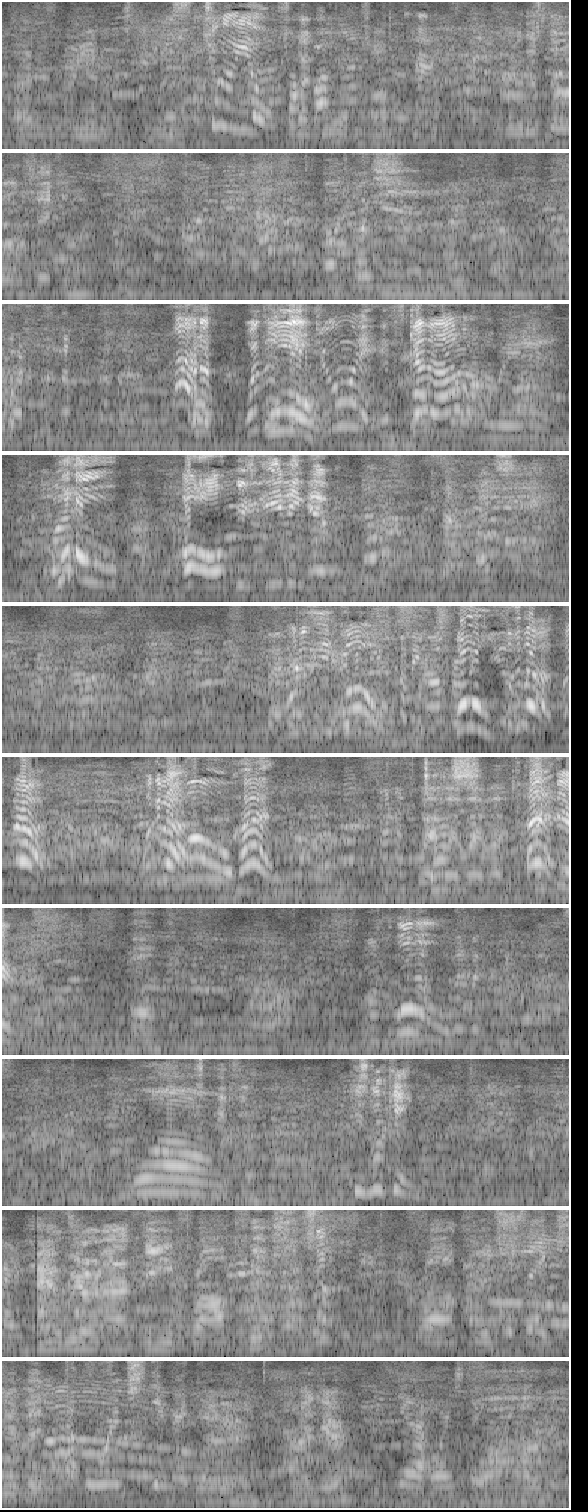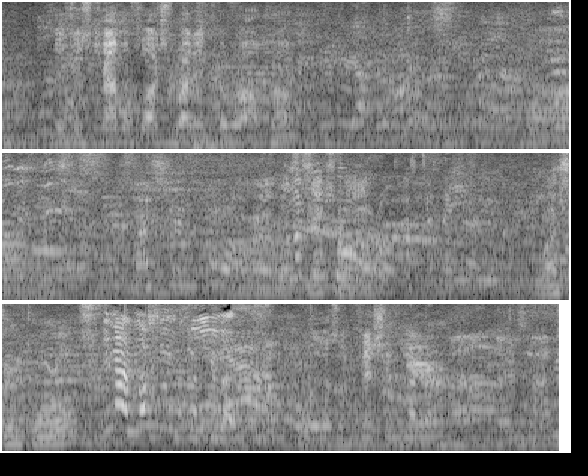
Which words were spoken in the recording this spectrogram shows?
That is very interesting. Look at. Two eels, Look like worms, huh? Look at this little one shaking. Oh, it's going in. Ah, oh, what is Whoa. he doing? It's oh, getting Going out. all the way in. Whoa! Oh, he's eating him. What? Where does he go? He's coming out from Whoa! Look at that! Look at that! Look at that! Oh, head. Wait, wait, wait, wait. Right there. Oh, Whoa! speaking. He's looking. And we are at the frogfish, See? frogfish It's like exhibit. that orange thing right there. Where? Right here? Yeah, that orange thing. Wow, look at it. It just camouflages right into the rock, huh? Wow. Alright, what's the next one? It's just like a, Mushroom corals. They're not mushroom coolers. Oh, there's some fish in here.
